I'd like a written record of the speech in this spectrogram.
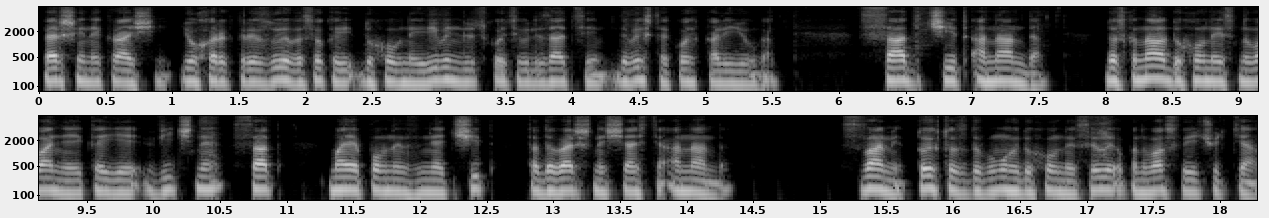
перший і найкращий. Його характеризує високий духовний рівень людської цивілізації, дивись також Калі Юга. Сад Чіт Ананда досконале духовне існування, яке є вічне, сад, має повне знання чіт та довершене щастя Ананда. Свамі той, хто за допомогою духовної сили опанував свої чуття.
